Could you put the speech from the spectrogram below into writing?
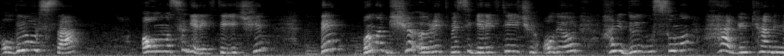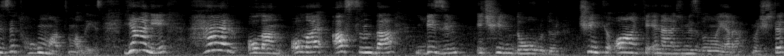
oluyorsa olması gerektiği için ve bana bir şey öğretmesi gerektiği için oluyor. Hani duygusunu her gün kendimize tohum atmalıyız. Yani her olan olay aslında bizim için doğrudur. Çünkü o anki enerjimiz bunu yaratmıştır.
